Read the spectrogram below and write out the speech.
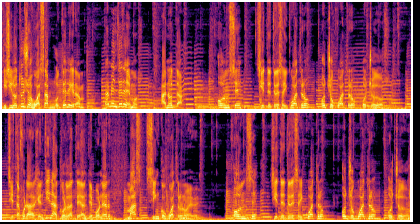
Y si lo tuyo es WhatsApp o Telegram, también tenemos. Anota 11 7364 8482. Si estás fuera de Argentina, acordate de anteponer más 549 11 7364 8482.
